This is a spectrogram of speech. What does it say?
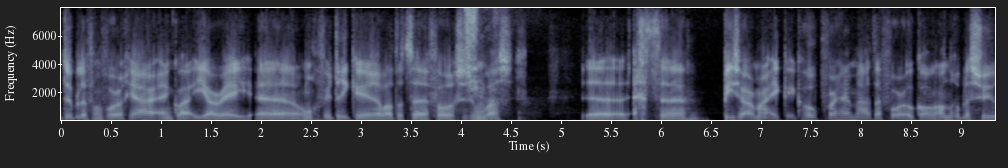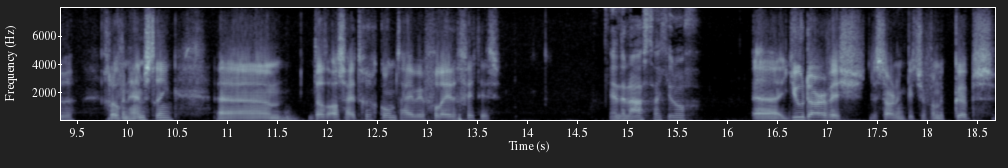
dubbele van vorig jaar. En qua ERA ongeveer drie keer wat het vorig seizoen was. Eh, echt eh, bizar, maar ik, ik hoop voor hem. Hij had daarvoor ook al een andere blessure. Ik geloof een hamstring. Ehm, dat als hij terugkomt, hij weer volledig fit is. En daarnaast had je nog. Eh Hugh Darvish, de starting pitcher van de Cubs.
